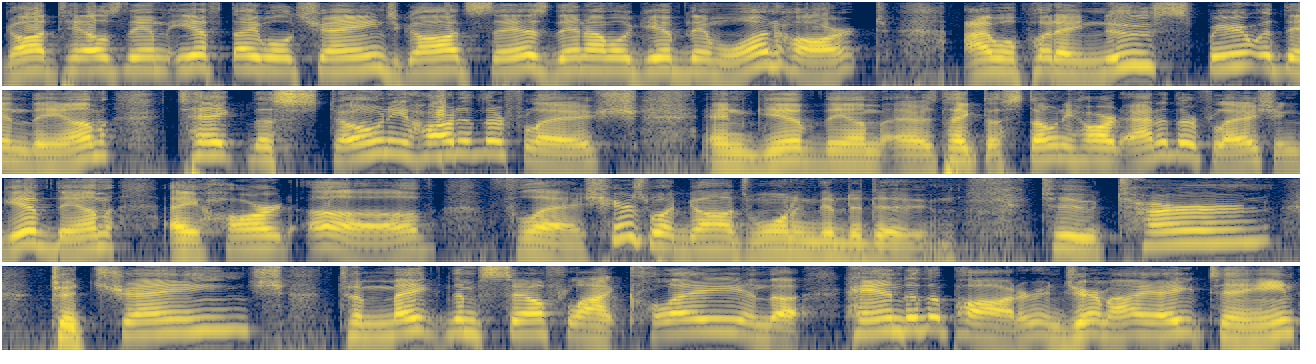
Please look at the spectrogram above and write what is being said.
God tells them if they will change, God says, then I will give them one heart. I will put a new spirit within them, take the stony heart of their flesh and give them, uh, take the stony heart out of their flesh and give them a heart of flesh. Here's what God's wanting them to do. To turn, to change, to make themselves like clay in the hand of the potter in Jeremiah 18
